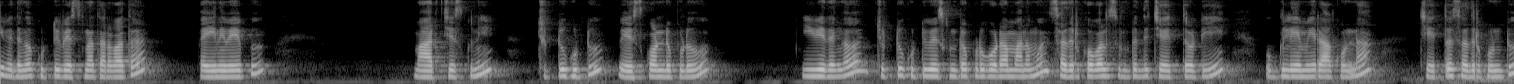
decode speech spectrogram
ఈ విధంగా కుట్టి వేసుకున్న తర్వాత పైన వైపు మార్చేసుకుని చుట్టూ కుట్టు వేసుకోండి ఇప్పుడు. ఈ విధంగా చుట్టూ కుట్టి వేసుకునేటప్పుడు కూడా మనము సదురుకోవాల్సి ఉంటుంది చేతితోటి. ఉగ్గులు ఏమీ రాకుండా చేత్తో సదురుకుంటూ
